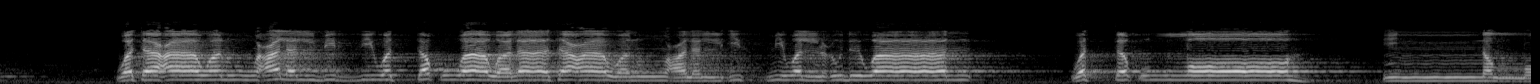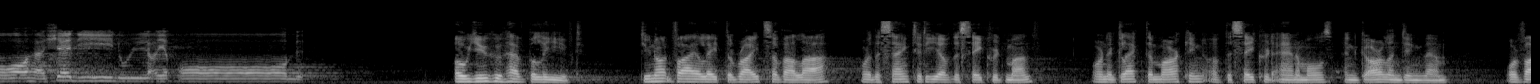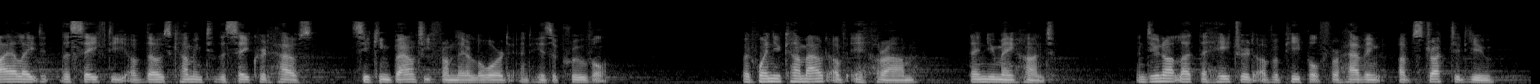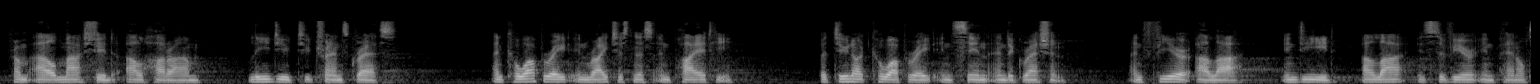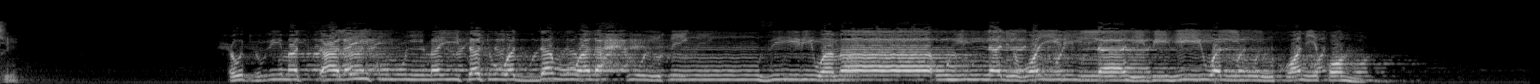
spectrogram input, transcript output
وتعاونوا على البر والتقوى ولا تعاونوا على الإثم والعدوان واتقوا الله إن الله شديد العقاب O you who have believed, do not violate the rights of Allah or the sanctity of the sacred month, or neglect the marking of the sacred animals and garlanding them, or violate the safety of those coming to the sacred house seeking bounty from their Lord and His approval. But when you come out of ihram, then you may hunt. And do not let the hatred of a people for having obstructed you from al-Masjid al-Haram lead you to transgress. And cooperate in righteousness and piety, but do not cooperate in sin and aggression. And fear Allah. Indeed, Allah is severe in penalty. حرمت عليكم الميتة والدم ولحم الخنزير وما أهل لغير الله به والمنخنقة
